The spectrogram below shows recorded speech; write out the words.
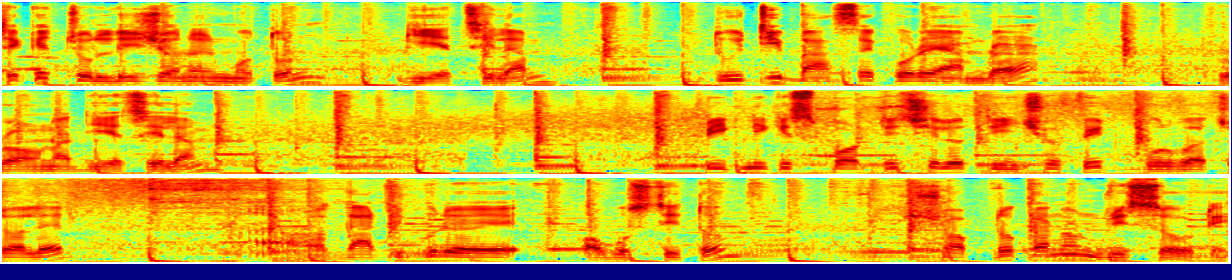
থেকে চল্লিশ জনের মতন গিয়েছিলাম। দুইটি বাসে করে আমরা রওনা দিয়েছিলাম। পিকনিক স্পটটি ছিল তিনশো ফিট পূর্বাচলের। গাজীপুরে অবস্থিত স্বপ্নকানন রিসোর্টে।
